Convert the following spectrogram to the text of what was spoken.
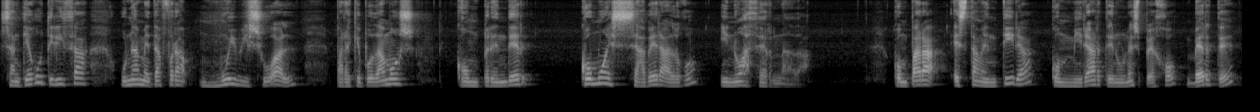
Santiago utiliza una metáfora muy visual para que podamos comprender cómo es saber algo y no hacer nada. Compara esta mentira con mirarte en un espejo, verte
